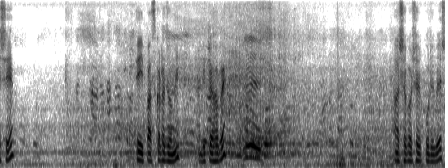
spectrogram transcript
এসে এই পাঁচ কাঠা জমি বিক্রয় হবে। আশেপাশের পরিবেশ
